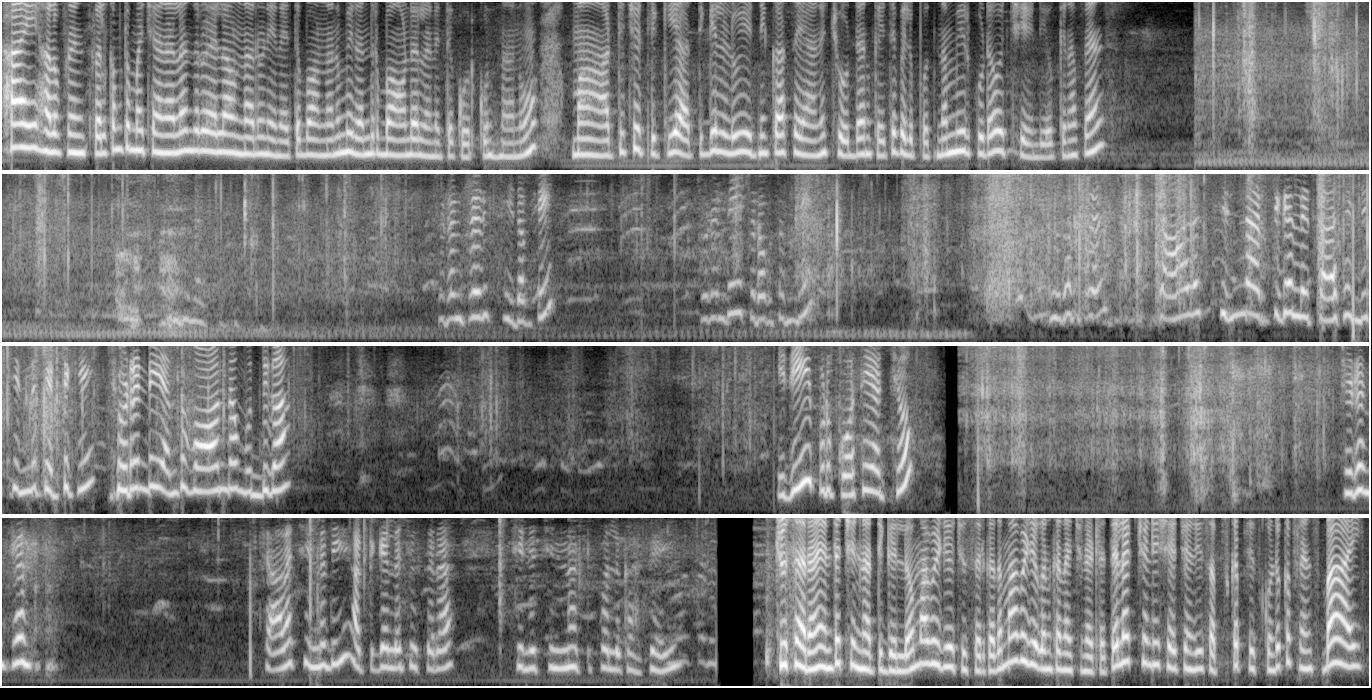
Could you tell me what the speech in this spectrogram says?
Hi hello friends. Welcome to my channel. అందరూ ఎలా ఉన్నారు? నేనైతే బాగున్నాను. మీరందరూ బాగుండాలని అయితే కోరుకుంటున్నాను. మా అట్టి చెట్లకి అట్టి గిల్లలు ఎన్ని కాసాయా అని చూడడానికి అయితే వెళ్ళిపోతున్నాం. మీరు కూడా వచ్చేయండి. ఓకేనా ఫ్రెండ్స్? చూడండి ఫ్రెండ్స్ ఇదొకటి. చూడండి ఇక్కడ ఒకటి ఉంది. చూడండి ఫ్రెండ్స్ చాలా చిన్న అరటికల్లు కాసింది చిన్న చెట్టుకి. చూడండి ఎంత బాగుందో ముద్దుగా. ఇది ఇప్పుడు కోసేయచ్చు. చూడండి ఫ్రెండ్స్ చాలా చిన్నది అట్టుకెళ్ళ చూసారా? చిన్న చిన్న అట్టుపళ్ళు కాసాయి. చూసారా? ఎంత చిన్న అట్టి మా వీడియో చూసారు కదా? మా వీడియో కనుక నచ్చినట్లయితే లైక్ చేయండి షేర్ చేయండి సబ్స్క్రైబ్ చేసుకోండి. ఒక ఫ్రెండ్స్ బాయ్.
